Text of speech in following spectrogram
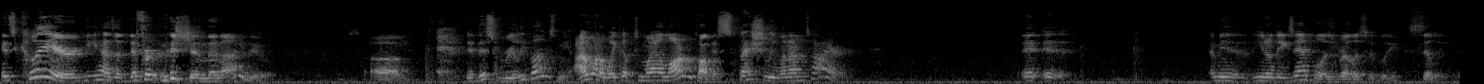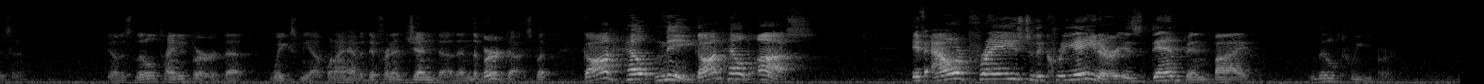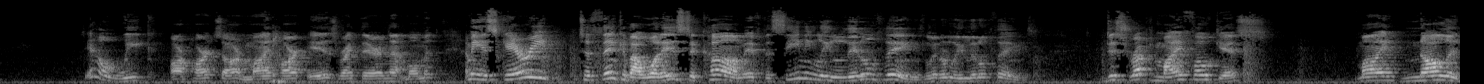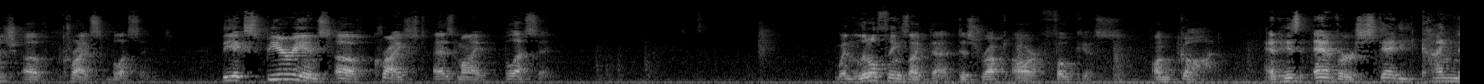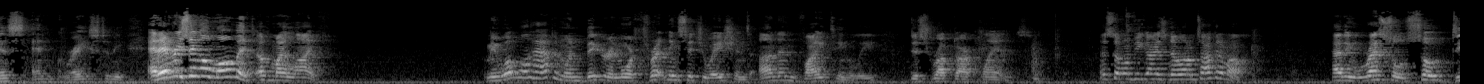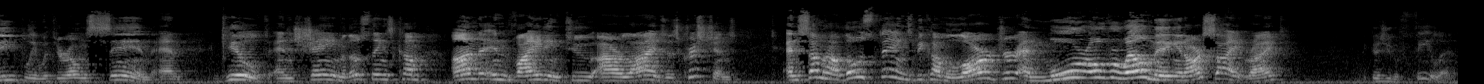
It's clear he has a different mission than I do. Um, this really bugs me. I want to wake up to my alarm clock, especially when I'm tired. It, it, I mean, you know, the example is relatively silly, isn't it? You know, this little tiny bird that wakes me up when I have a different agenda than the bird does. But God help me, God help us, if our praise to the Creator is dampened by little Tweety Bird. See how weak our hearts are, my heart is right there in that moment? I mean, it's scary to think about what is to come if the seemingly little things, literally little things, disrupt my focus, my knowledge of Christ's blessings, the experience of Christ as my blessing. When little things like that disrupt our focus on God and His ever steady kindness and grace to me at every single moment of my life. I mean, what will happen when bigger and more threatening situations uninvitingly disrupt our plans? And some of you guys know what I'm talking about. Having wrestled so deeply with your own sin and guilt and shame, and those things come uninviting to our lives as Christians. And somehow those things become larger and more overwhelming in our sight, right? because you feel it.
